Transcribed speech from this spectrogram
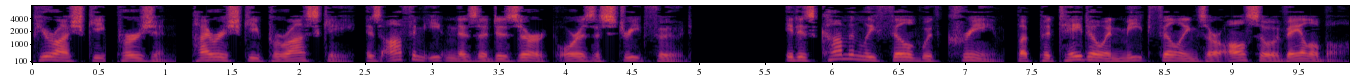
pirashki Persian, pirashki paraski, is often eaten as a dessert or as a street food. It is commonly filled with cream, but potato and meat fillings are also available.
